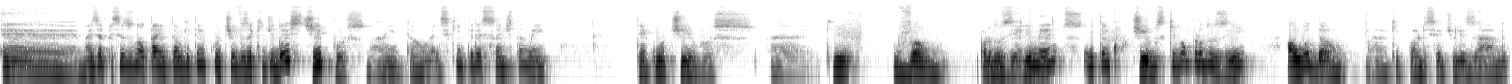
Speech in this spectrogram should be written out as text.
É, mas é preciso notar então que tem cultivos aqui de dois tipos, né? então é isso que é interessante também. Tem cultivos é, que vão produzir alimentos e tem cultivos que vão produzir algodão, né? que pode ser utilizado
